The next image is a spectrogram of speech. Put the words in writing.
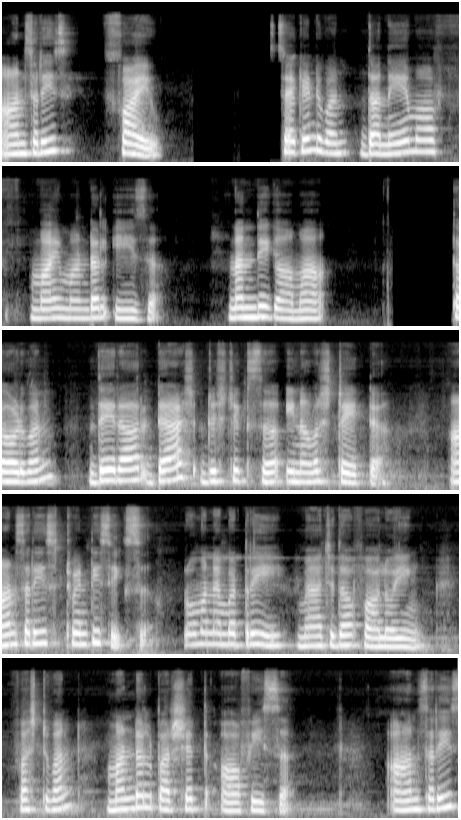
Answer is 5. Second one, the name of my mandal is Nandigama. Third one, there are dash districts in our state. Answer is 26. Roman number 3, match the following. First one, Mandal Parshat office. Answer is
